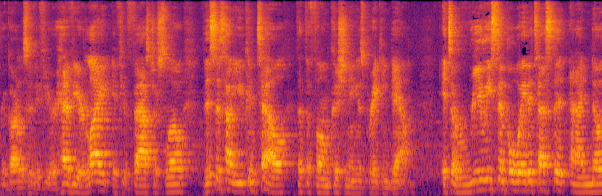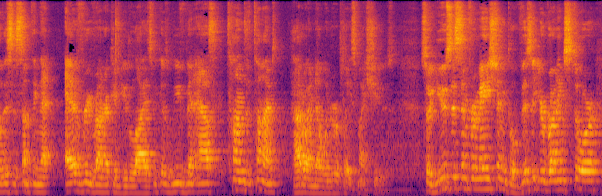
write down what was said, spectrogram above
Regardless of if you're heavy or light, if you're fast or slow, this is how you can tell that the foam cushioning is breaking down. It's a really simple way to test it, and I know this is something that every runner could utilize because we've been asked tons of times, how do I know when to replace my shoes? So use this information, go visit your running store,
